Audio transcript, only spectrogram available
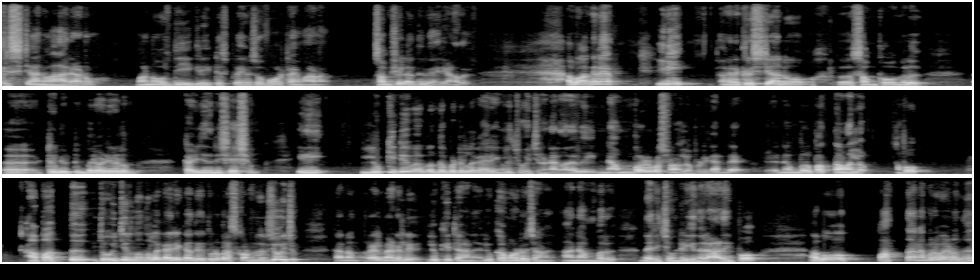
ക്രിസ്ത്യാനോ ആരാണോ? One of the greatest players of all time ആണ്. സംശയമില്ലാത്തൊരു കാര്യമാണത്. അപ്പോൾ അങ്ങനെ ഇനി അങ്ങനെ ക്രിസ്ത്യാനോ സംഭവങ്ങൾ ട്രിബ്യൂട്ടും പരിപാടികളും കഴിഞ്ഞതിന് ശേഷം ഇനി ലുക്കിറ്റുമായി ബന്ധപ്പെട്ടുള്ള കാര്യങ്ങൾ ചോദിച്ചിട്ടുണ്ടായിരുന്നു. അതായത് ഈ നമ്പറുടെ പ്രശ്നമാണല്ലോ. പുള്ളിക്കാരന്റെ നമ്പർ പത്താണല്ലോ. അപ്പോൾ ആ പത്ത് ചോദിച്ചിരുന്നു എന്നുള്ള കാര്യമൊക്കെ അദ്ദേഹത്തോട് പ്രസ് കോൺഫറൻസിൽ ചോദിച്ചു. കാരണം റയൽ മാഡ്രിൽ ലുക്കിറ്റാണ് ലുക്ക മോഡ്രിച്ചാണ് ആ നമ്പർ ധരിച്ചുകൊണ്ടിരിക്കുന്ന ഒരാളിപ്പോൾ അപ്പോൾ പത്താം നമ്പർ വേണമെന്ന്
